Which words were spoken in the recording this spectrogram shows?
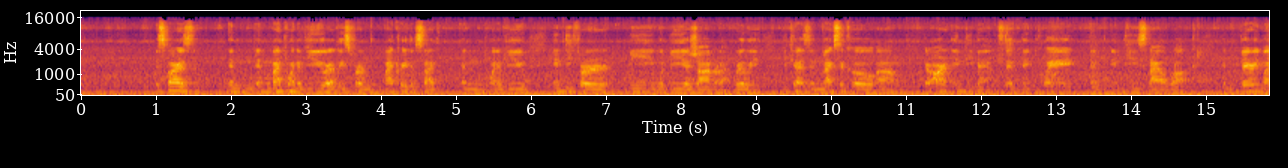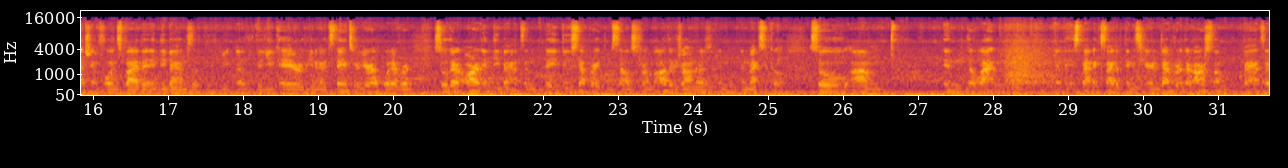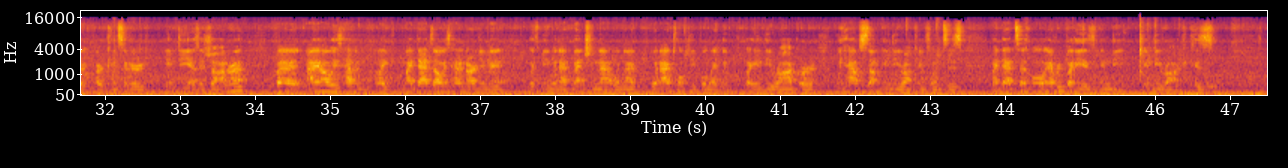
as far as in, in my point of view, or at least from my creative side and point of view, indie for me would be a genre, really. Because in Mexico, um, there aren't indie bands. They, they play an indie style rock. And very much influenced by the indie bands of the, of the UK or the United States or Europe, whatever. So there are indie bands, and they do separate themselves from other genres in, in Mexico. So um, in the Latin and the Hispanic side of things here in Denver, there are some bands that are considered indie as a genre, but I always haven't like my dad's always had an argument with me when I've mentioned that when I when I've told people like we play indie rock or we have some indie rock influences, my dad says, well, everybody is indie indie rock because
